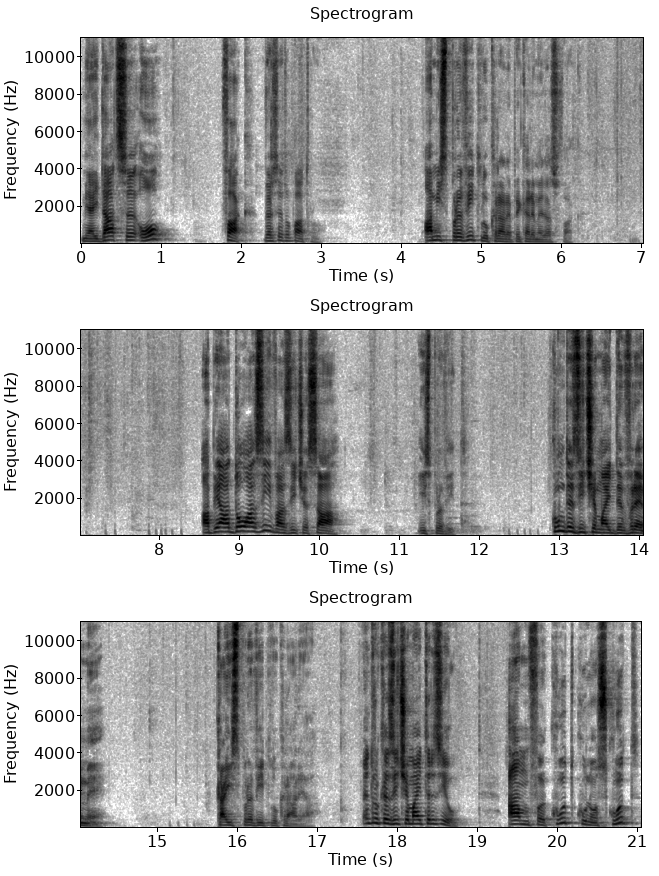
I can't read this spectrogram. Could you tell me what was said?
mi-ai dat să o fac. Versetul 4. Am isprăvit lucrarea pe care mi-ai dat să fac. Abia a doua zi va zice s-a isprăvit. Cum de zice mai devreme că a isprăvit lucrarea? Pentru că zice mai târziu. Am făcut cunoscut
